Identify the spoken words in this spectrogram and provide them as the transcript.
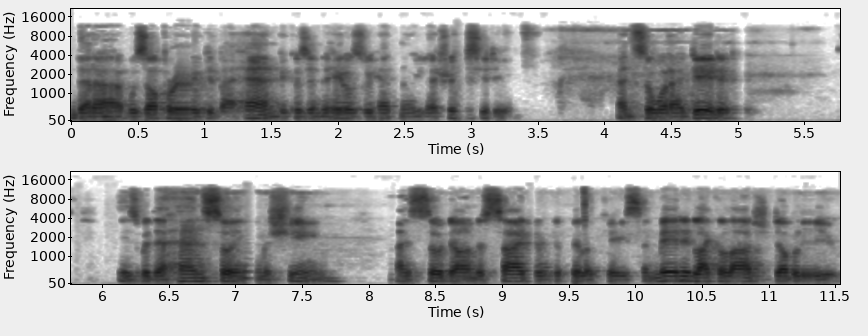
that uh, was operated by hand because in the hills we had no electricity. And so what I did is with the hand sewing machine, I sewed down the side of the pillowcase and made it like a large W,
